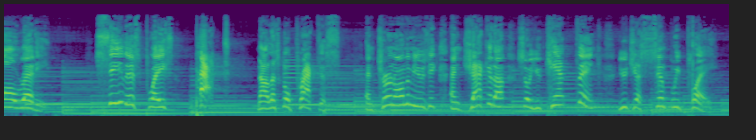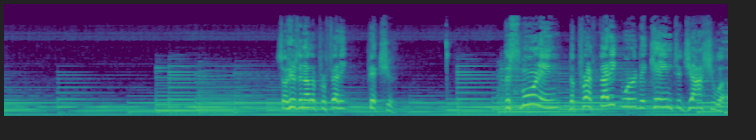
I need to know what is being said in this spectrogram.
already. See this place packed. Now let's go practice and turn on the music and jack it up so you can't think, you just simply play. So here's another prophetic picture. This morning, the prophetic word that came to Joshua.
